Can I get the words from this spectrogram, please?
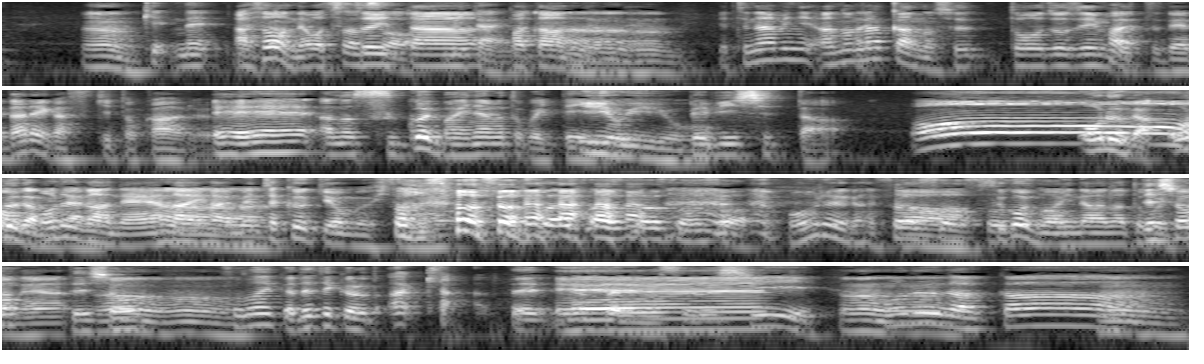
けねあそうね。落ち着いたパターンだよね、うんうんうん。えちなみにあの中の主登場人物で誰が好きとかある、えー、あのすっごいマイナーなとこ行っていい？いいよいいよ。ベビーシッター。おー。オルガオルガみたいな。オルガね、うん。はいはい。めっちゃ空気読む人ね。そうそうそうそうそうそうそうオルガかそうそうそうすごいマイナーなとこでしょ行ったねでしょ、うんうんそのなんか出てくるとあ来たってなったりもするし、えーうんうんオルガか、うん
